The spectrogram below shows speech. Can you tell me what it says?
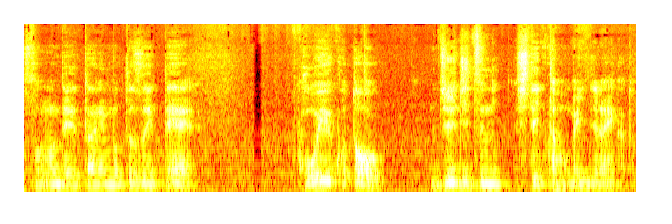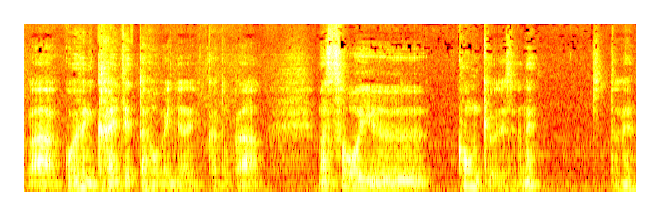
そのデータに基づいてこういうことを充実にしていった方がいいんじゃないかとかこういうふうに変えていった方がいいんじゃないかとか、まあ、そういう根拠ですよね。きっとね。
